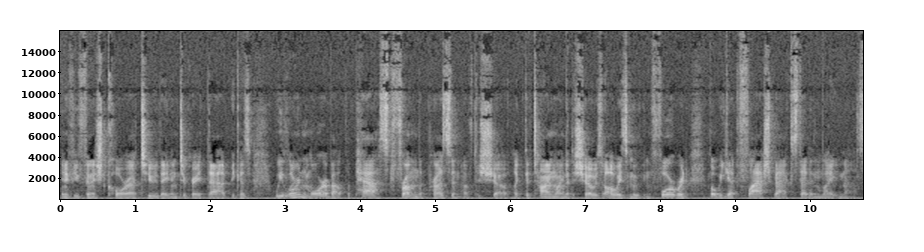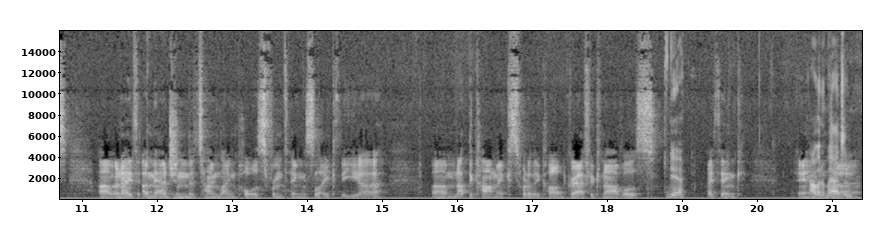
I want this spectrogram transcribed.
and if you finished Korra too, they integrate that because we learn more about the past from the present of the show. Like the timeline of the show is always moving forward, but we get flashbacks that enlighten us. Um, and I imagine the timeline pulls from things like the, uh, um, not the comics, what are they called? Graphic novels. Yeah. I think. And, I would imagine. Uh,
